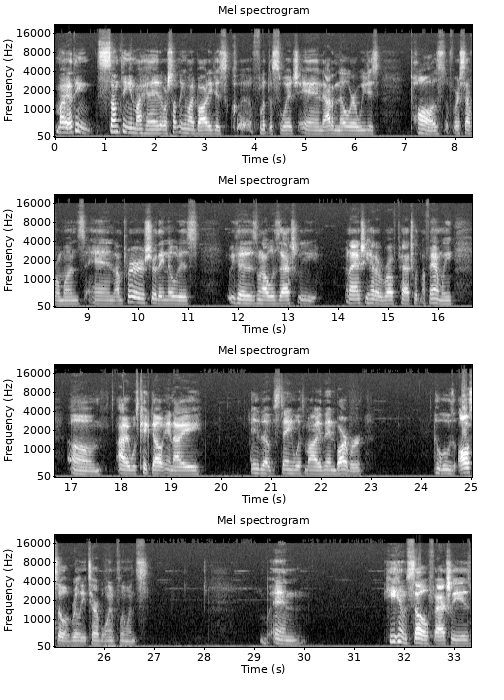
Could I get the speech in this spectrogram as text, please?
my I think something in my head or something in my body just flipped a switch, and out of nowhere we just paused for several months, and I'm pretty sure they noticed because when I was actually when I actually had a rough patch with my family, um, I was kicked out and I ended up staying with my then barber, who was also a really terrible influence and he himself actually is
